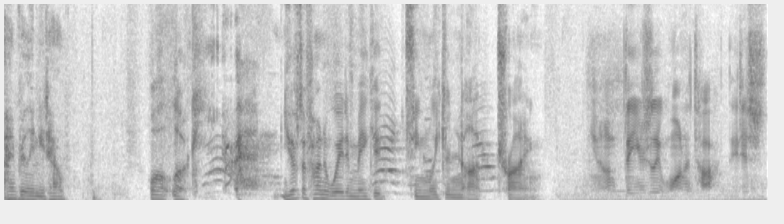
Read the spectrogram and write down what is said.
I really need help. Well, look, you have to find a way to make it seem like you're not trying. You know, they usually want to talk. They just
